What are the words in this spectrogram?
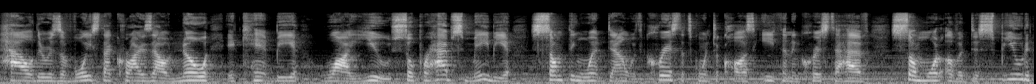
how there is a voice that cries out, no, it can't be YU. So perhaps maybe something went down with Chris that's going to cause Ethan and Chris to have somewhat of a dispute,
